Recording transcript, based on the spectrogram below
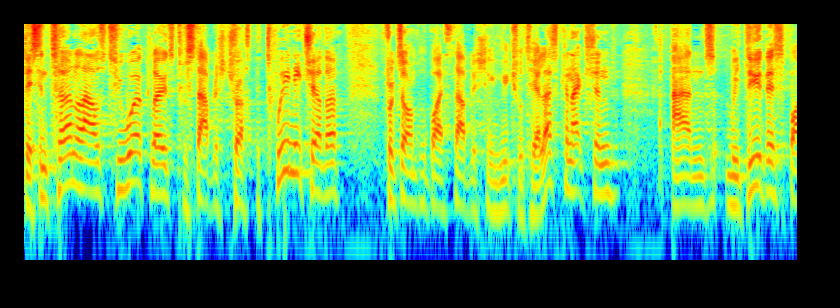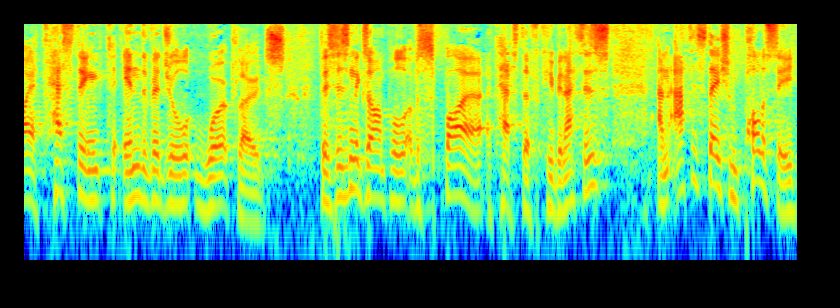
This in turn allows two workloads to establish trust between each other, for example, by establishing a mutual TLS connection, and we do this by attesting to individual workloads. This is an example of a Spire attester for Kubernetes. An attestation policy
